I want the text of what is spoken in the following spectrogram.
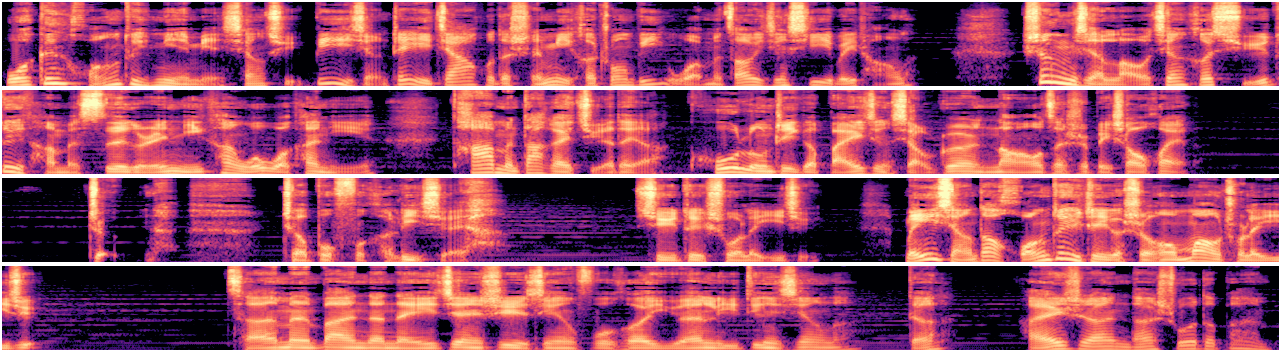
我跟黄队面面相觑，毕竟这家伙的神秘和装逼，我们早已经习以为常了。剩下老姜和徐队他们四个人，你看我，我看你，他们大概觉得呀，窟窿这个白净小哥脑子是被烧坏了。这，这不符合力学呀。徐队说了一句，没想到黄队这个时候冒出来一句：“咱们办的哪件事情符合原理定性了？得了，还是按他说的办吧。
